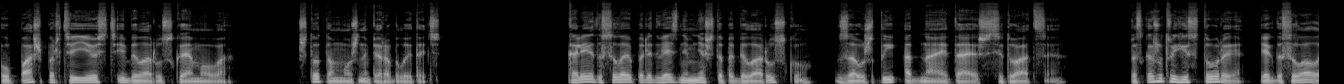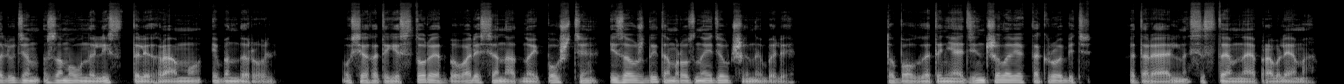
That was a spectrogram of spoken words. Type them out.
У пашпарце ёсць і беларуская мова. Што там можна пераблытаць? Калі я дасылаю палядвязням нешта па-беларуску, заўжды адна і тая ж сітуацыя. Раскажу тры гісторыі, як дасылала людзям замоўны ліст тэлеграму і бандероль. Усе гэты гісторыі адбываліся на адной пошце і заўжды там розныя дзяўчыны былі. То бок гэта не адзін чалавек так робіць, гэта рэальна сістэмная праблема.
